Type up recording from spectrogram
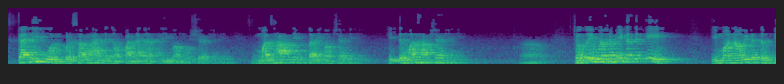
Sekalipun bersalahan dengan pandangan Al-Imam Syafi'i. Mazhab ni bukan Imam Syafi'i. Kita mazhab Syafi'i. Ha. Contoh Imam Syafi'i kata A. Imam Nawawi kata B.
